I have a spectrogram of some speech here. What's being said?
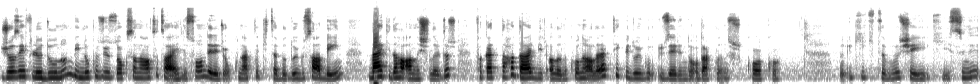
Joseph Ledoux'un 1996 tarihli son derece okunaklı kitabı Duygusal Beyin belki daha anlaşılırdır. Fakat daha dar bir alanı konu alarak tek bir duygu üzerinde odaklanır. Korku. Bu iki kitabı şey ikisini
